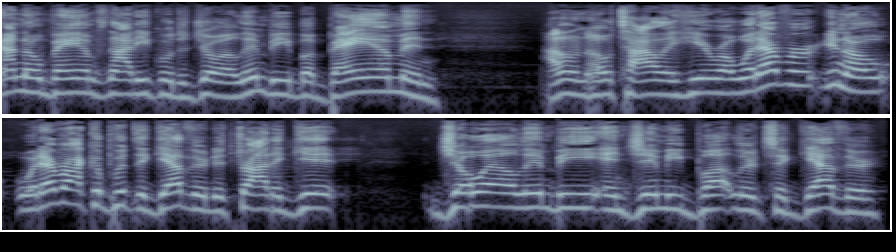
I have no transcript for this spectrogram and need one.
I know Bam's not equal to Joel Embiid, but Bam and I don't know, Tyler Herro, whatever, you know, whatever I could put together to try to get Joel Embiid and Jimmy Butler together.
